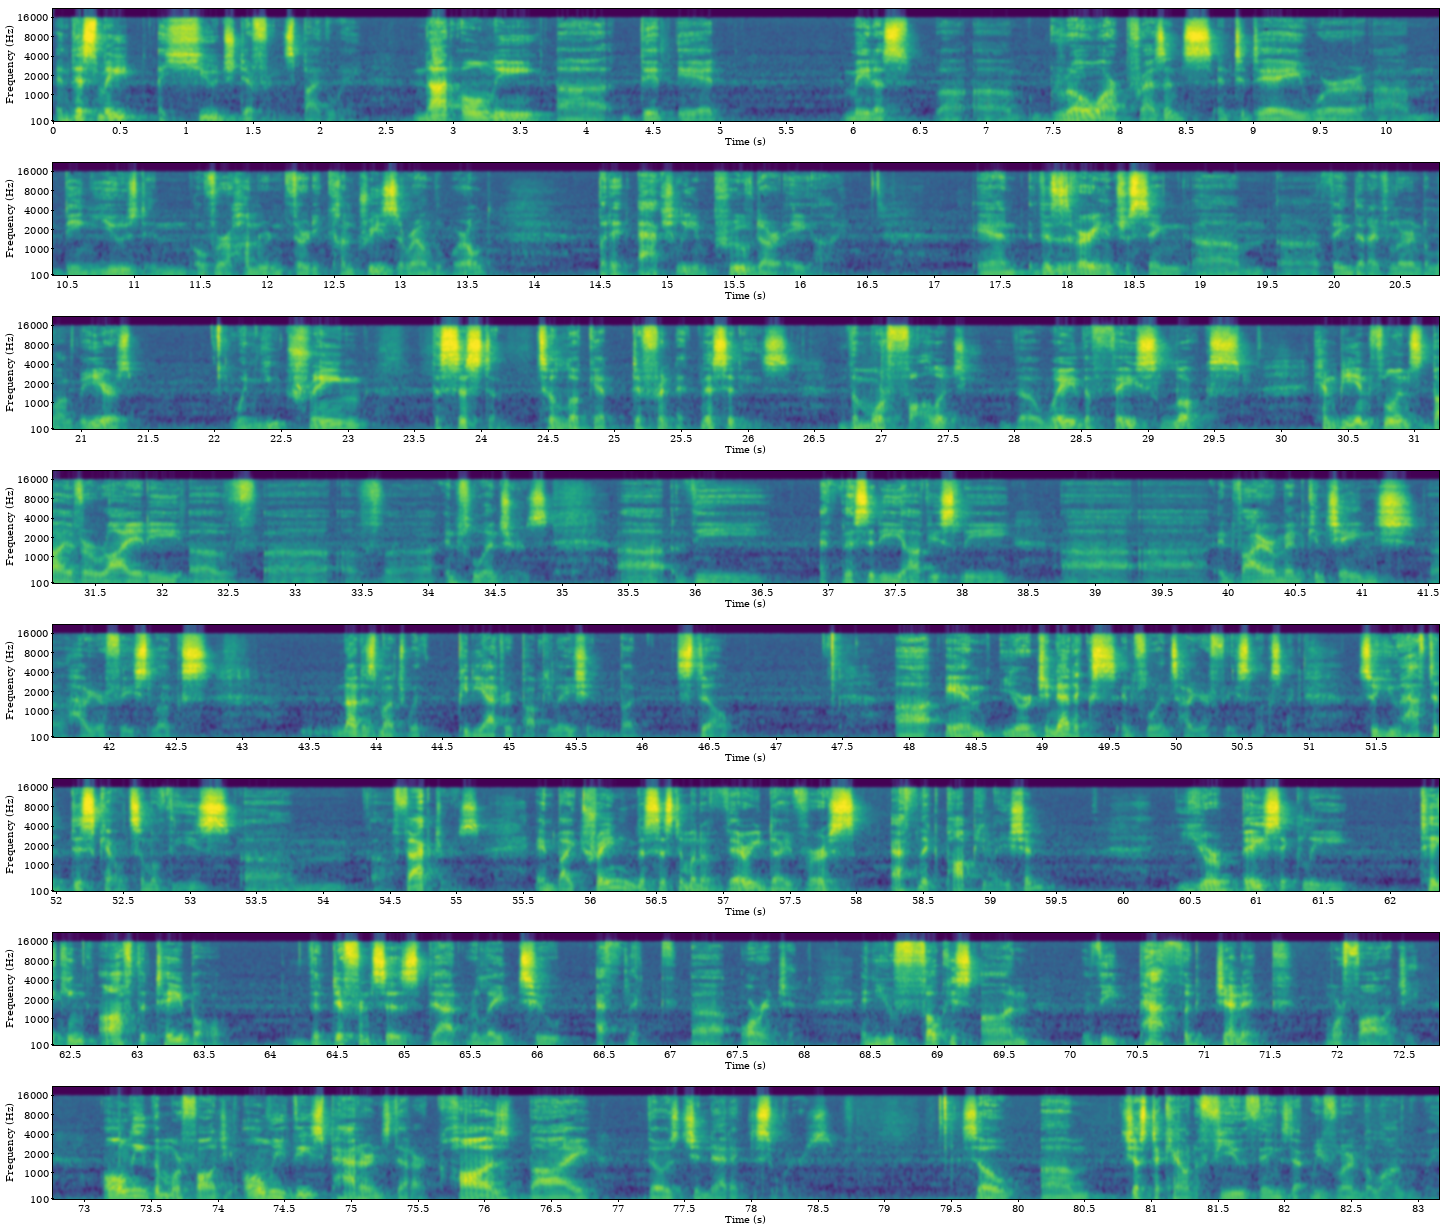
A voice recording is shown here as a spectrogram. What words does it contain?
And this made a huge difference, by the way. Not only uh, did it made us uh, um, grow our presence, and today we're um, being used in over 130 countries around the world, but it actually improved our AI. And this is a very interesting um, uh, thing that I've learned along the years when you train the system to look at different ethnicities, the morphology, the way the face looks, can be influenced by a variety of, uh, of uh, influencers. Uh, the ethnicity, obviously, uh, uh, environment can change how your face looks. Not as much with pediatric population, but still. And your genetics influence how your face looks like. So you have to discount some of these um, uh, factors. And by training the system on a very diverse ethnic population, you're basically taking off the table the differences that relate to ethnic uh, origin. And you focus on the pathogenic morphology. Only the morphology, only these patterns that are caused by those genetic disorders. So, um, just to count a few things that we've learned along the way.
